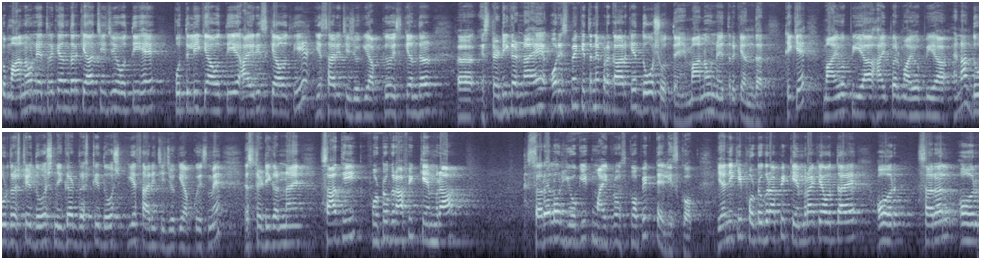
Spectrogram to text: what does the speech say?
तो मानव नेत्र के अंदर क्या चीज़ें होती है? पुतली क्या होती है? आयरिस क्या होती है? ये सारी चीज़ों की आपको इसके अंदर स्टडी करना है। और इसमें कितने प्रकार के दोष होते हैं मानव नेत्र के अंदर, ठीक है? मायोपिया हाइपर मायोपिया है ना? दूरदृष्टि दोष निकट दृष्टि दोष, ये सारी चीज़ों की आपको इसमें स्टडी करना है। साथ ही फोटोग्राफिक कैमरा सरल और यौगिक माइक्रोस्कोपिक टेलीस्कोप, यानी कि फोटोग्राफिक कैमरा क्या होता है? और सरल और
